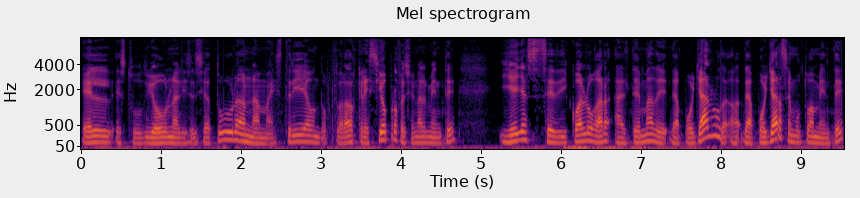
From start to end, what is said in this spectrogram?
él estudió una licenciatura, una maestría, un doctorado, creció profesionalmente y ella se dedicó al lugar al tema de, apoyarlo, de, apoyarse mutuamente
